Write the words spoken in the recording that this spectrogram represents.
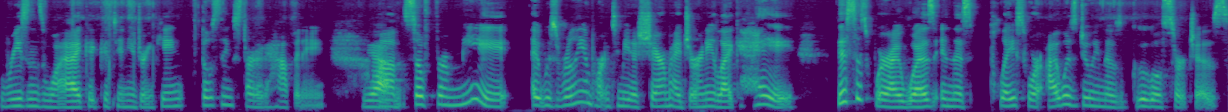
reasons why I could continue drinking, those things started happening. Yeah. Um, so for me, it was really important to me to share my journey like, hey, this is where I was in this place where I was doing those Google searches.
